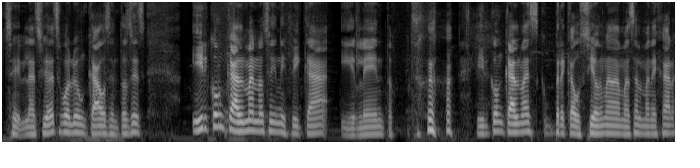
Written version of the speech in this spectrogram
se- la ciudad se vuelve un caos. Entonces, ir con calma no significa ir lento. ir con calma es precaución nada más al manejar,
